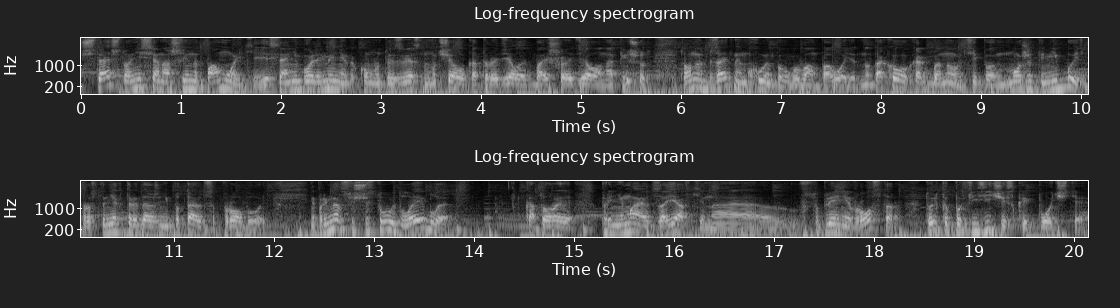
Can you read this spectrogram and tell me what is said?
считает, что они себя нашли на помойке. Если они более-менее какому-то известному челу, который делает большое дело, напишут, то он обязательно им хуем по губам поводит. Но такого как бы, ну, типа, может и не быть. Просто некоторые даже не пытаются пробовать. Например, существуют лейблы, которые принимают заявки на вступление в ростер только по физической почте.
